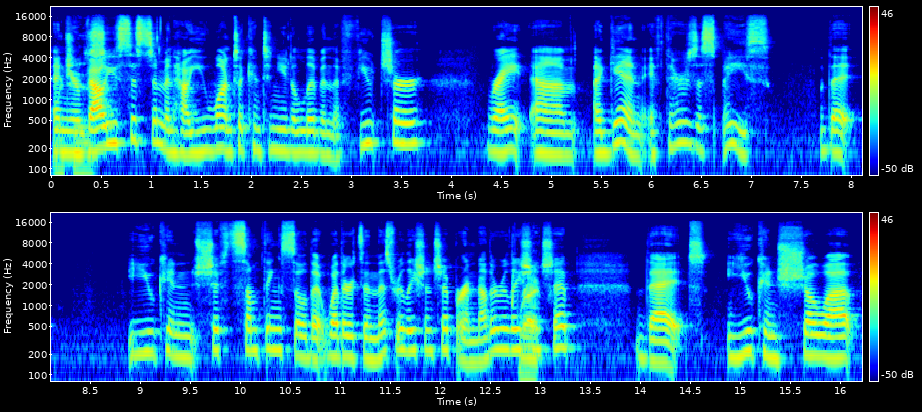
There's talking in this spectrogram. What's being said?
And your is- value system and how you want to continue to live in the future, right? Um, again, if there's a space that you can shift something so that whether it's in this relationship or another relationship, that you can show up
